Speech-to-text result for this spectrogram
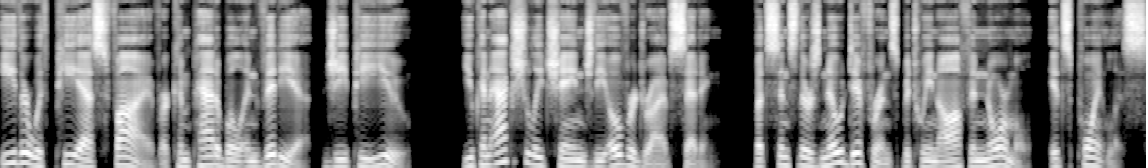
either with PS5 or compatible NVIDIA GPU, you can actually change the overdrive setting, but since there's no difference between off and normal, it's pointless.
